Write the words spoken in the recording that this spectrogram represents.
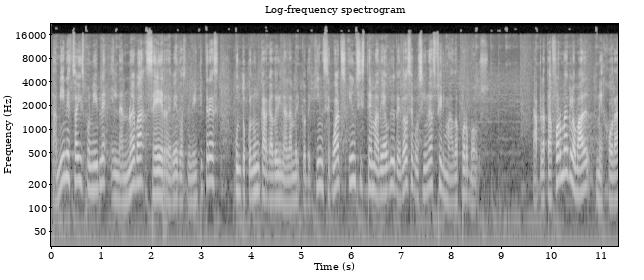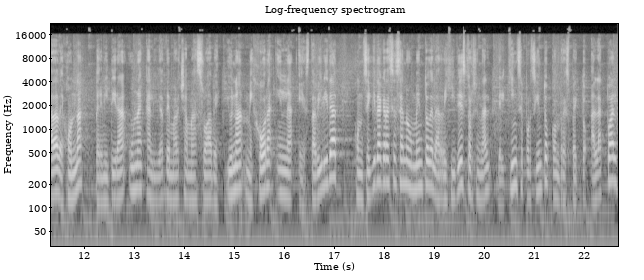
también está disponible en la nueva CRB 2023, junto con un cargador inalámbrico de 15 watts y un sistema de audio de 12 bocinas firmado por Bose. La plataforma global mejorada de Honda permitirá una calidad de marcha más suave y una mejora en la estabilidad, conseguida gracias a un aumento de la rigidez torsional del 15% con respecto al actual,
